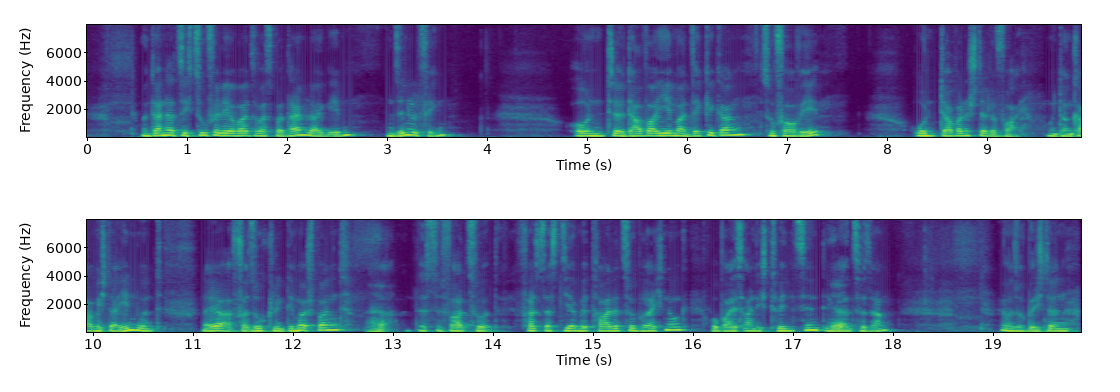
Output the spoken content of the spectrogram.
Und dann hat sich zufälligerweise was bei Daimler gegeben, in Sindelfingen. Und äh, da war jemand weggegangen zu VW und da war eine Stelle frei. Und dann kam ich da hin und naja, Versuch klingt immer spannend. Ja. Das war zu, fast das Diametrale zur Berechnung, wobei es eigentlich Twins sind, die ja. gehören zusammen. Ja, so bin ich dann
